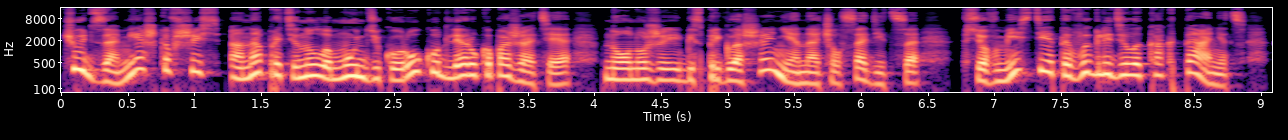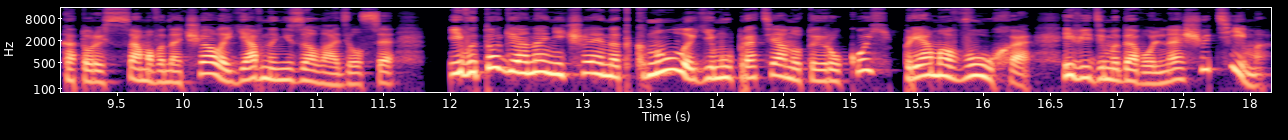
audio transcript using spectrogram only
Чуть замешкавшись, она протянула Мундику руку для рукопожатия, но он уже и без приглашения начал садиться. Все вместе это выглядело как танец, который с самого начала явно не заладился. И в итоге она нечаянно ткнула ему протянутой рукой прямо в ухо, и, видимо, довольно ощутимо.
